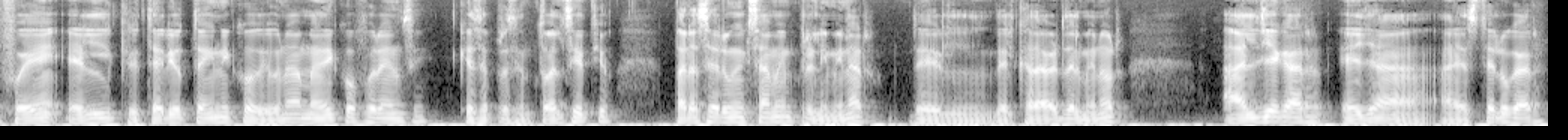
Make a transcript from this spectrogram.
fue el criterio técnico de una médico forense que se presentó al sitio para hacer un examen preliminar del, del cadáver del menor. Al llegar ella a este lugar,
